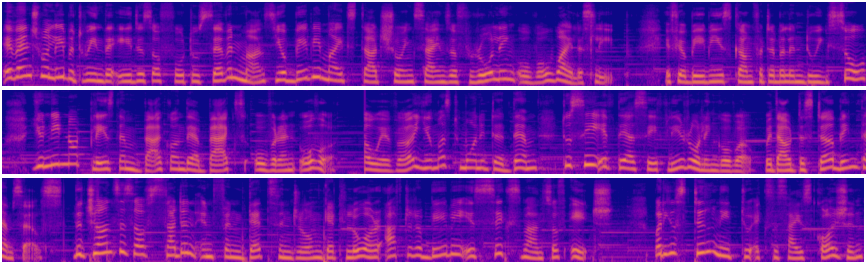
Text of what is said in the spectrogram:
Eventually, between the ages of 4 to 7 months, your baby might start showing signs of rolling over while asleep. If your baby is comfortable in doing so, you need not place them back on their backs over and over. However, you must monitor them to see if they are safely rolling over without disturbing themselves. The chances of sudden infant death syndrome get lower after a baby is 6 months of age. But you still need to exercise caution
